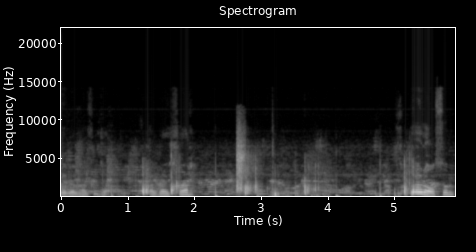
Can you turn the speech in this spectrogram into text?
Şöyle yapacağım. Arkadaşlar. Böyle olsun.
